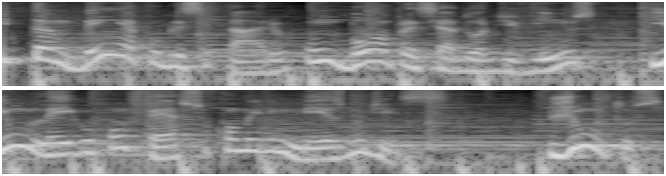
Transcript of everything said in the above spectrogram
que também é publicitário, um bom apreciador de vinhos e um leigo, confesso, como ele mesmo diz. Juntos,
